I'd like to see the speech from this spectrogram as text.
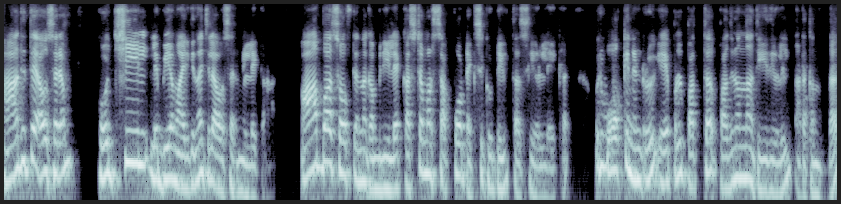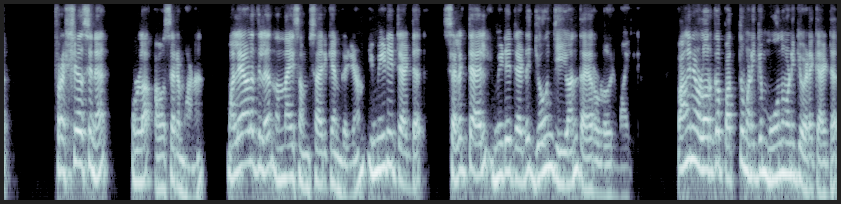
ആദ്യത്തെ അവസരം കൊച്ചിയിൽ ലഭ്യമായിരിക്കുന്ന ചില അവസരങ്ങളിലേക്കാണ്. ആബ സോഫ്റ്റ് എന്ന കമ്പനിയിലെ കസ്റ്റമർ സപ്പോർട്ട് എക്സിക്യൂട്ടീവ് തസ്തികകളിലേക്ക്. ഒരു വോക്ക് ഇൻ ഇന്റർവ്യൂ ഏപ്രിൽ പത്ത് പതിനൊന്നാം തീയതികളിൽ നടക്കുന്നുണ്ട്. ഫ്രഷേഴ്സിന് ഉള്ള അവസരമാണ്. മലയാളത്തിൽ നന്നായി സംസാരിക്കാൻ കഴിയണം. ഇമ്മീഡിയറ്റ് ആയിട്ട് സെലക്ട് ആയാൽ ഇമ്മീഡിയറ്റ് ആയിട്ട് ജോയിൻ ചെയ്യുവാൻ തയ്യാറുള്ളവരുമായിരിക്കും അപ്പം അങ്ങനെയുള്ളവർക്ക് പത്ത് മണിക്കും മൂന്ന് മണിക്കും ഇടയ്ക്കായിട്ട്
